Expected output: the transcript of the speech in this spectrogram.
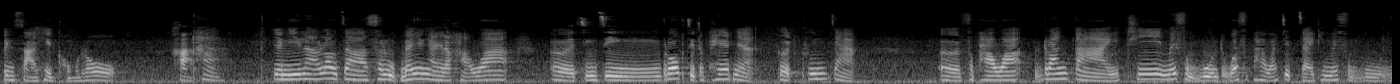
เป็นสาเหตุของโรค ค่ะ ค่ะ อย่างนี้แล้วเราจะสรุปได้ยังไงล่ะคะว่าเออจริง ๆ โรคจิตเภทเนี่ยเกิดขึ้นจากเอ่อสภาวะร่างกายที่ไม่สมบูรณ์ หรือว่าสภาวะจิตใจที่ไม่สมบูรณ์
